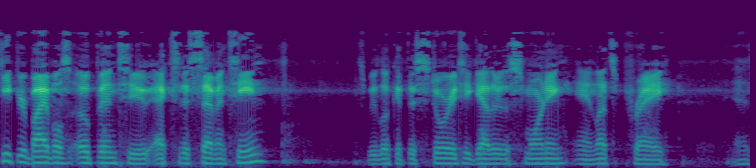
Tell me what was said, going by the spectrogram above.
keep your Bibles open to Exodus 17 as we look at this story together this morning, and let's pray as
